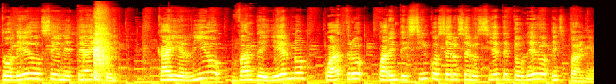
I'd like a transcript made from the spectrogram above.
Toledo CNTAIT Calle Río Valdehierno 4 45007 Toledo, España.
